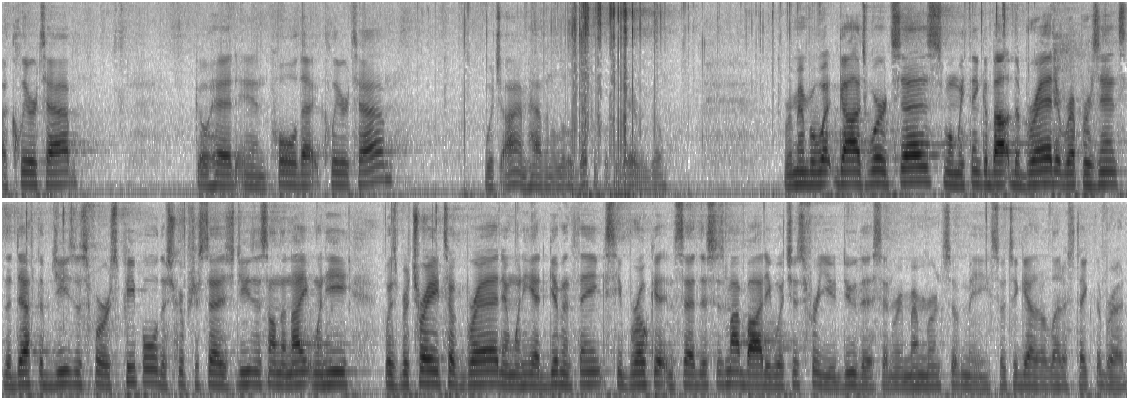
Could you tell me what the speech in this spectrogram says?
a clear tab. Go ahead and pull that clear tab, which I am having a little difficulty. There we go. Remember what God's word says. When we think about the bread, it represents the death of Jesus for his people. The scripture says Jesus, on the night when he was betrayed, took bread, and when he had given thanks, he broke it and said, This is my body, which is for you. Do this in remembrance of me. So together, let us take the bread.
